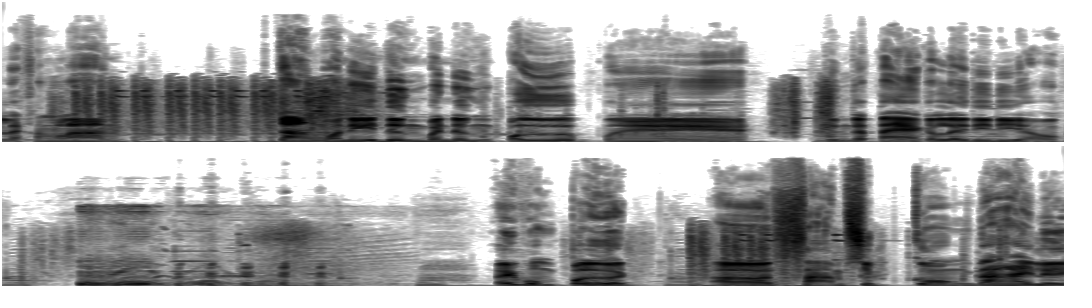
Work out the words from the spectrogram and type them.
และข้างล่าง จังวันนี้ดึงไปหนึ่งปุ๊บแหมถึงก็แตกกันเลยทีเดียว เฮ้ยผมเปิดเอ่อ30กล่องได้เลย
